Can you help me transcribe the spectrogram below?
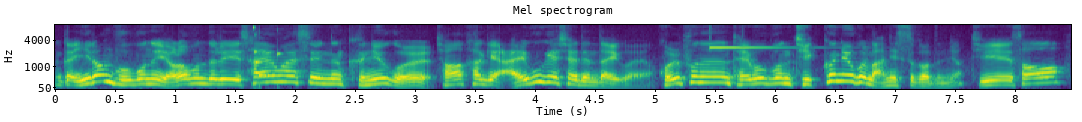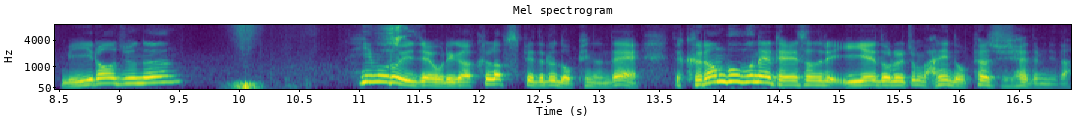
그러니까 이런 부분을 여러분들이 사용할 수 있는 근육을 정확하게 알고 계셔야 된다 이거예요. 골프는 대부분 뒷근육을 많이 쓰거든요. 뒤에서 밀어주는 힘으로 이제 우리가 클럽 스피드를 높이는데 그런 부분에 대해서 이해도를 좀 많이 높여 주셔야 됩니다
